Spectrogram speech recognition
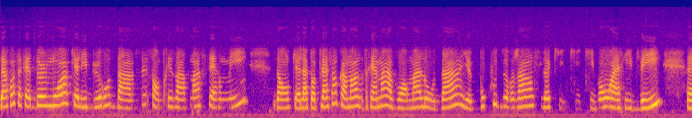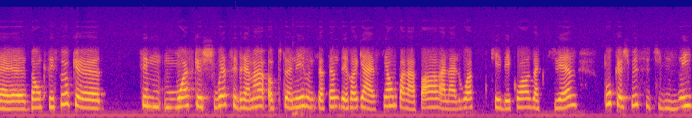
d'abord, ça fait deux mois que les bureaux de dentiste sont présentement fermés. Donc, la population commence vraiment à avoir mal aux dents. Il y a beaucoup d'urgences qui, qui, vont arriver. Euh, donc, c'est sûr que moi, ce que je souhaite, c'est vraiment obtenir une certaine dérogation par rapport à la loi québécoise actuelle pour que je puisse utiliser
